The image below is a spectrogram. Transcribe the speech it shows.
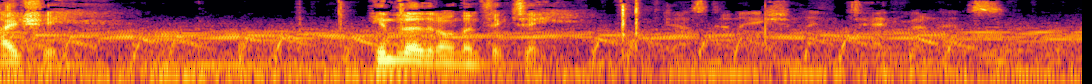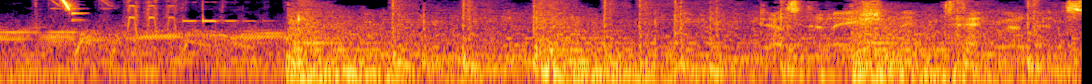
హైషి ఇందులో ఏదైనా ఉందని చెక్ చేయి. Destination in 10 minutes. Destination in 10 minutes.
